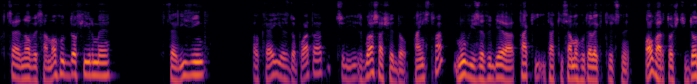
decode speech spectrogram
chce nowy samochód do firmy, chce leasing, ok, jest dopłata, czyli zgłasza się do państwa, mówi, że wybiera taki i taki samochód elektryczny o wartości do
